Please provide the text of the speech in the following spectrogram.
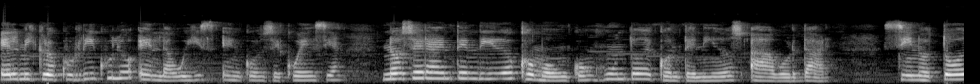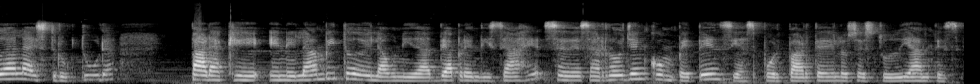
El microcurrículo en la UIS, en consecuencia, no será entendido como un conjunto de contenidos a abordar, sino toda la estructura para que en el ámbito de la unidad de aprendizaje se desarrollen competencias por parte de los estudiantes,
